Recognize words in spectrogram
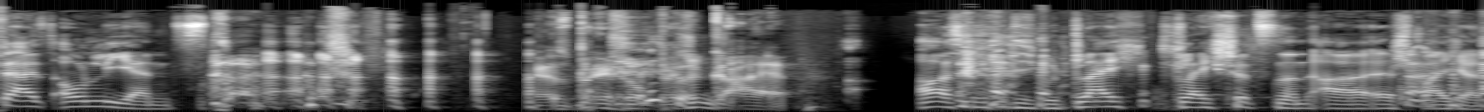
der heißt Only Jens. das bin ich schon ein bisschen geil. Oh, das ist richtig gut. Gleich, gleich schützen und äh, speichern.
